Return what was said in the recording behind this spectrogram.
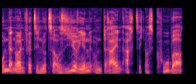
149 Nutzer aus Syrien und 83 aus Kuba.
